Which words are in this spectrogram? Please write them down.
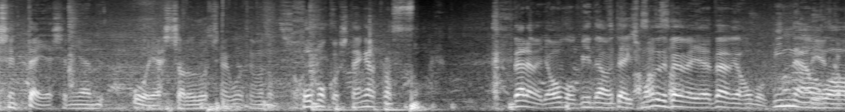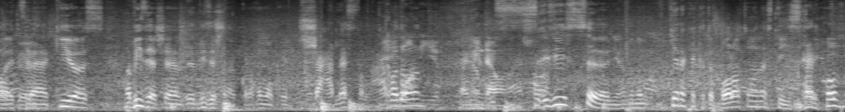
És én teljesen ilyen óriás csalódottság volt, hogy mondom, homokos tengerpart. Belemegy a homok mindenhol, te is Az mondod, a szar. bemegy, bemegy a homok mindenhova, egyszerűen kijössz, a vizesen, vizesen akkor a homok sár lesz a lábadon. Meg mindenhol. Ez így szörnyű, mondom, gyerekeket a Balaton, ez tízszer jobb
